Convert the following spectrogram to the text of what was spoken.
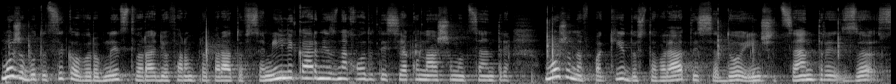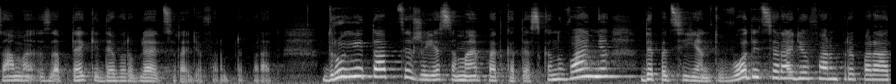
Може бути цикл виробництва радіофармпрепарату в самій лікарні знаходитись, як у нашому центрі, може навпаки доставлятися до інші центри з саме з аптеки, де виробляється радіофармпрепарат. Другий етап це вже є саме ПЕТ-КТ-сканування, де пацієнту вводиться радіофармпрепарат.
